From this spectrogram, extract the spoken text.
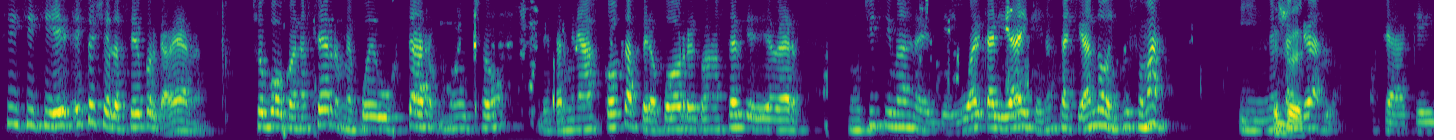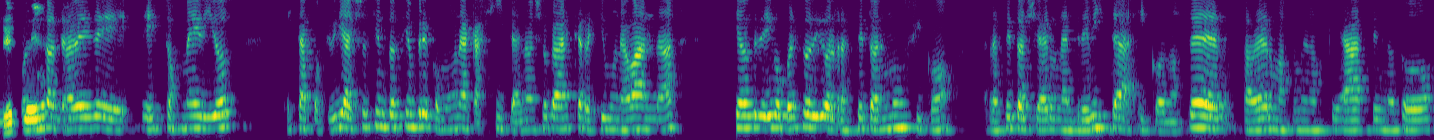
Sí, sí, sí, e-, eso yo lo sé porque, a ver, yo puedo conocer, me puede gustar mucho determinadas cosas, pero puedo reconocer que debe haber muchísimas de, igual calidad y que no están llegando, o incluso más, y no están llegando. O sea, que por eso a través de, de estos medios esta posibilidad. Yo siento siempre como una cajita, ¿no? Yo cada vez que recibo una banda, siempre digo, por eso digo el respeto al músico, el respeto a llegar a una entrevista y conocer, saber más o menos qué hace, no todo,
